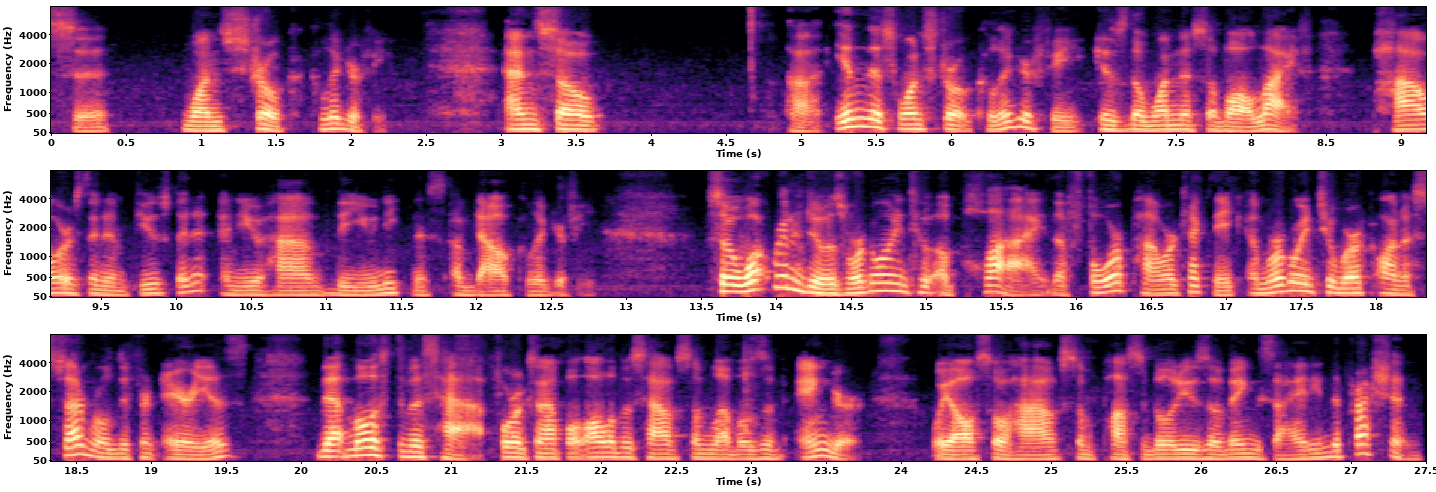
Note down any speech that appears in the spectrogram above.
Zi one stroke calligraphy. And so uh, in this one stroke calligraphy is the oneness of all life. Powers that infused in it and you have the uniqueness of Tao calligraphy so what we're going to do is we're going to apply the four power technique and we're going to work on several different areas that most of us have. For example all of us have some levels of anger. We also have some possibilities of anxiety and depression.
